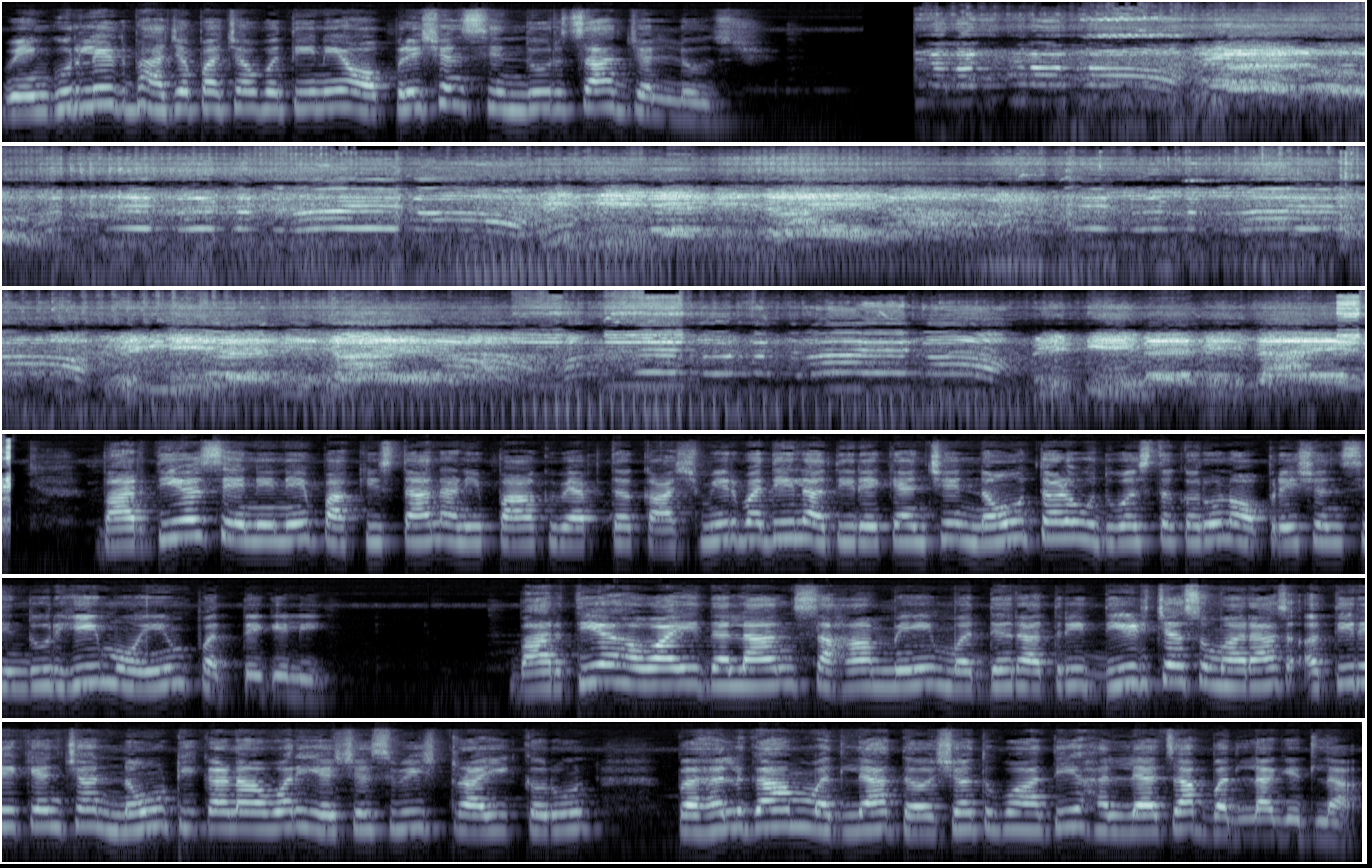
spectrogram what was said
वेंगुर्लेत भाजपाच्या वतीने ऑपरेशन सिंदूरचा जल्लोष. भारतीय सेनेने पाकिस्तान आणि पाक व्याप्त काश्मीरमधील अतिरेक्यांचे नऊ तळ उद्ध्वस्त करून ऑपरेशन सिंदूर ही मोहीम फत्ते केली. भारतीय हवाई दलान सहा मे मध्यरात्री दीडच्या सुमारास अतिरेक्यांच्या नऊ ठिकाणावर यशस्वी स्ट्राईक करून पहलगाममधल्या दहशतवादी हल्ल्याचा बदला घेतला.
